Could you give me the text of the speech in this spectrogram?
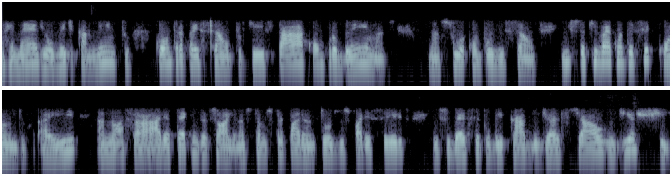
remédio ou medicamento contra a pressão, porque está com problemas na sua composição. Isso aqui vai acontecer quando? Aí a nossa área técnica diz assim, olha, nós estamos preparando todos os pareceres, isso deve ser publicado no Diário Oficial no dia X.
